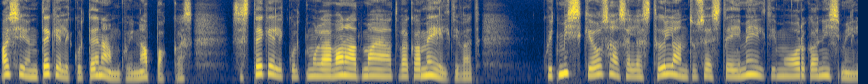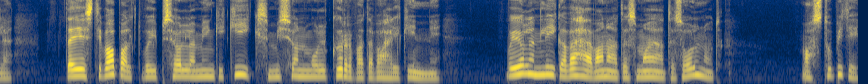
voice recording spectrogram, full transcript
asi on tegelikult enam kui napakas, sest tegelikult mulle vanad majad väga meeldivad kuid miski osa sellest hõllandusest ei meeldi mu organismile. täiesti vabalt võib see olla mingi kiiks, mis on mul kõrvade vahel kinni. või olen liiga vähe vanades majades olnud? vastupidi,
